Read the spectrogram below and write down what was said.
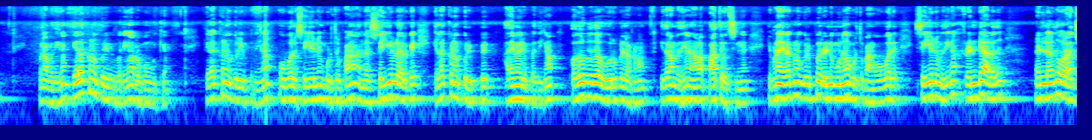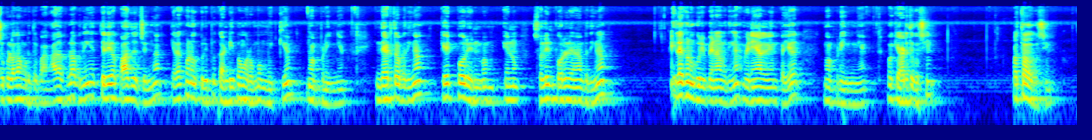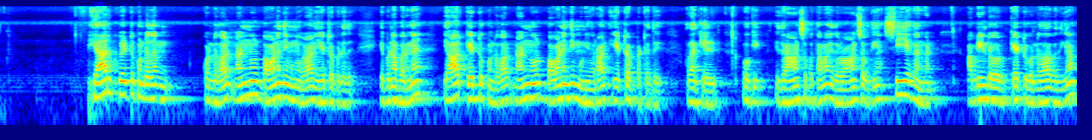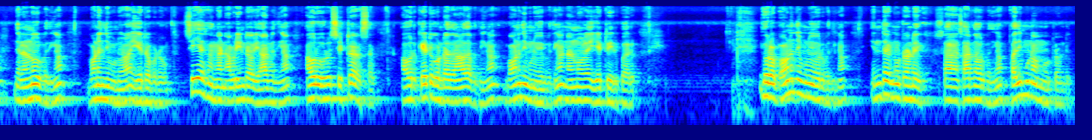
இப்போ நான் பார்த்தீங்கன்னா இலக்கண குறிப்பு பார்த்தீங்கன்னா ரொம்ப முக்கியம். இலக்கண குறிப்பு பார்த்தீங்கன்னா ஒவ்வொரு செய்யுளையும் கொடுத்துருப்பாங்க. அந்த செய்யுளில் இருக்க இலக்கண குறிப்பு அதே மாதிரி பார்த்தீங்கன்னா பகுதித உறுப்பு இலக்கணம் இதெல்லாம் பார்த்தீங்கன்னா நல்லா பார்த்து வச்சுங்க. இப்போனா இலக்கண குறிப்பு ரெண்டு மூணு தான் கொடுத்துருப்பாங்க. ஒவ்வொரு செய்யுளும் பார்த்தீங்கன்னா ரெண்டு அல்லது ரெண்டுலேருந்து ஒரு அஞ்சுக்குள்ளே தான் கொடுத்துருப்பாங்க. அதை ஃபுல்லாக பார்த்தீங்கன்னா தெளிவாக பார்த்து வச்சுங்க இலக்கண குறிப்பு கண்டிப்பாக ரொம்ப முக்கியம். நோட் பண்ணிக்கங்க. இந்த இடத்துல பார்த்தீங்கன்னா கேட்போர் இன்பம் என்னும் சொல்லின் பொருள் என்ன பார்த்தீங்கன்னா இலக்கண குறிப்பு என்ன பார்த்தீங்கன்னா? வினையாளரின் பெயர் நோட் பண்ணிக்கங்க ஓகே அடுத்த கொஸ்டின் பத்தாவது கொஸ்டின் யார் கேட்டுக்கொண்டதன் கொண்டதால் நன்னூல் பவனந்தி முனிவரால் இயற்றப்பட்டது? எப்படின்னா பாருங்கள் யார் கேட்டுக்கொண்டதால் நன்னூல் பவனந்தி முனிவரால் இயற்றப்பட்டது? அதான் கேள்வி. ஓகே இதோட ஆன்சர் பார்த்தாலும் இதோட ஆன்சர் பார்த்தீங்கன்னா சீயகங்கன் அப்படின்ற ஒரு கேட்டுக்கொண்டதாக பார்த்தீங்கன்னா இந்த நன்னூல் பார்த்தீங்கன்னா பவனந்தி முனிவரால் இயற்றப்படும். சீயகங்கன் அப்படின்றவர் யார் பார்த்தீங்கன்னா அவர் ஒரு சிற்றரசர். அவர் கேட்டுக்கொண்டதனால தான் பார்த்தீங்கன்னா பவனந்தி முனிவர் பார்த்தீங்கன்னா நன்னூலை இயற்றியிருப்பார். இவரோட பவனந்தி முனிவர் பார்த்திங்கன்னா எந்த நூற்றாண்டை சா சார்ந்தவர் பார்த்திங்கன்னா பதிமூணாம் நூற்றாண்டு.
